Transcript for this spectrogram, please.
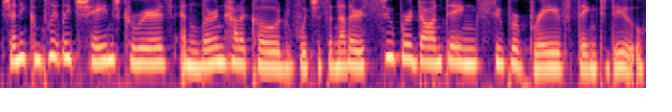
Genny completely changed careers and learned how to code, which is another super daunting, super brave thing to do.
